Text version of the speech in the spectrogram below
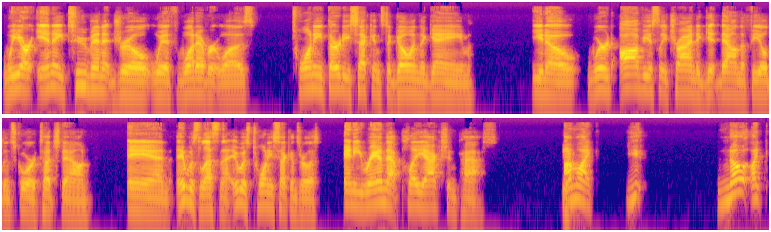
we are in a 2-minute drill with whatever it was, 20 30 seconds to go in the game. You know, we're obviously trying to get down the field and score a touchdown and it was less than that. It was 20 seconds or less. And he ran that play action pass. Yeah. I'm like, you no, like,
